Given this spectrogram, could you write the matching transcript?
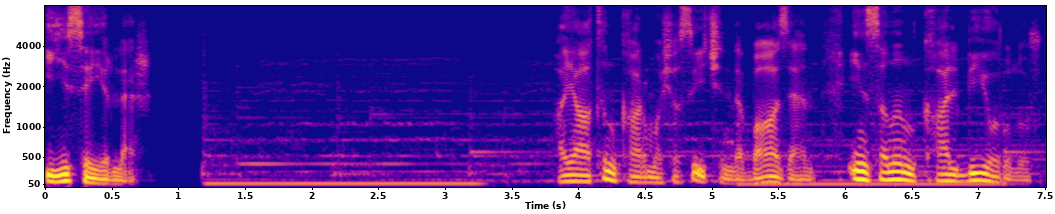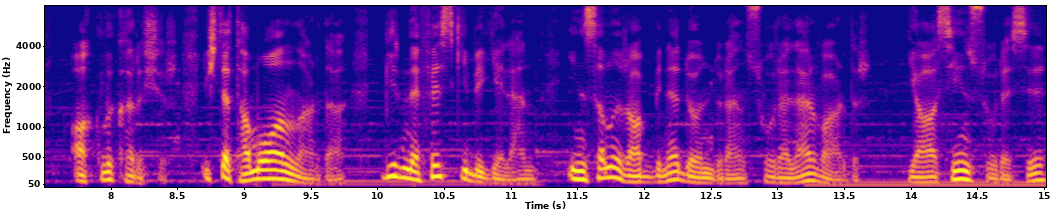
İyi seyirler. Hayatın karmaşası içinde bazen insanın kalbi yorulur, aklı karışır. İşte tam o anlarda bir nefes gibi gelen, insanı Rabbine döndüren sureler vardır. Yasin suresi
